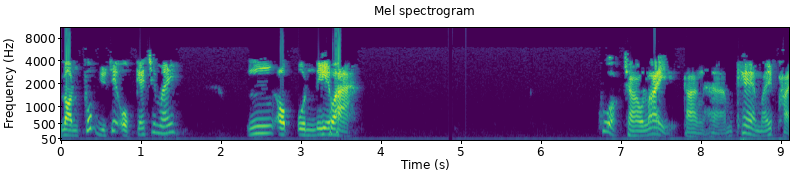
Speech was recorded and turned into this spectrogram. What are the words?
หล่อนฟุบอยู่ที่อกแกใช่ไหมอืมอบอุ่นดีว่ะพวกชาวไร่ต่างหามแค่ไม้ไผ่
